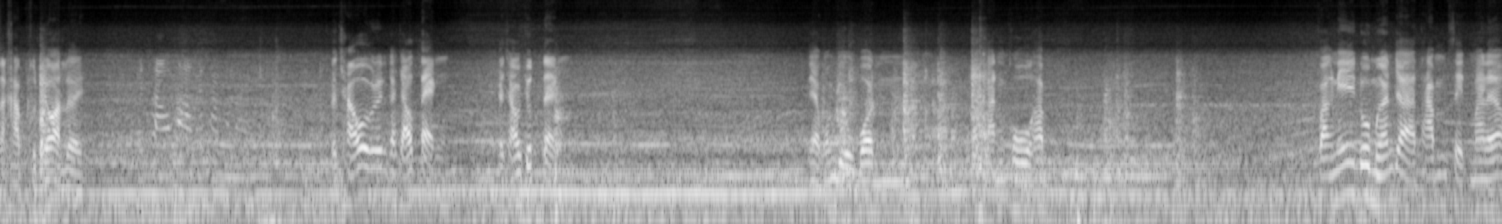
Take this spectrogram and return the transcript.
นะครับ สุดยอดเลย เป็นเช้าพาไปทำอะไร ก ระเช้าเป็นกระเช้าแต่ง กระเช้าชุดแต่ง เนี่ยผมอยู่บนคันโคครับ ฝั่งนี้ดูเหมือนจะทำเสร็จมาแล้ว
